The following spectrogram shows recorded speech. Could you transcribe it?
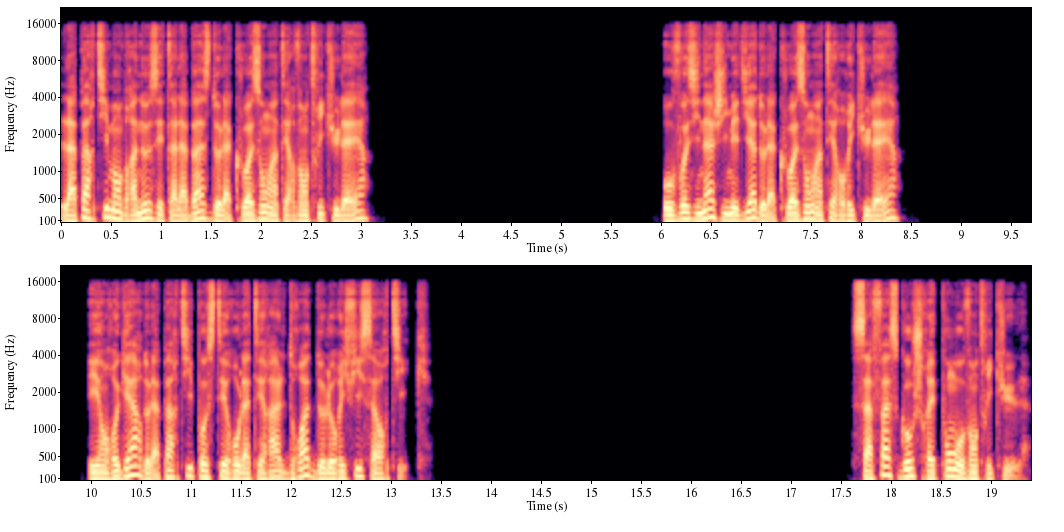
La partie membraneuse est à la base de la cloison interventriculaire, au voisinage immédiat de la cloison interauriculaire et en regard de la partie postéro-latérale droite de l'orifice aortique. Sa face gauche répond au ventricule.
